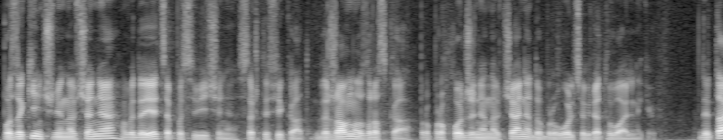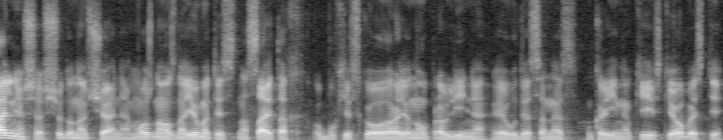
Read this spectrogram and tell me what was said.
По закінченню навчання видається посвідчення, сертифікат державного зразка про проходження навчання добровольців-рятувальників. Детальніше щодо навчання можна ознайомитись на сайтах Обухівського районного управління ГУ ДСНС України в Київській області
